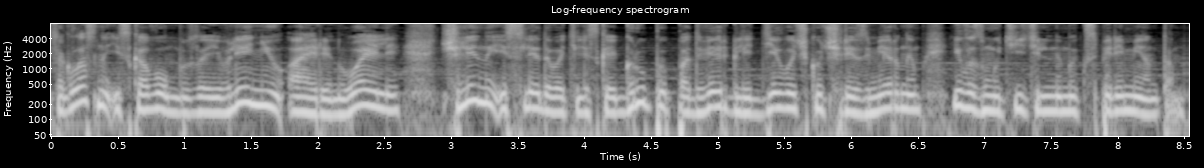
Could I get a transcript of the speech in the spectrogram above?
Согласно исковому заявлению Айрин Уайли, члены исследовательской группы подвергли девочку чрезмерным и возмутительным экспериментам,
